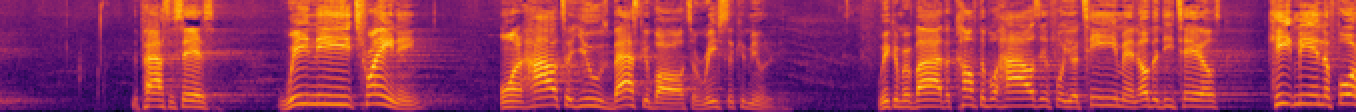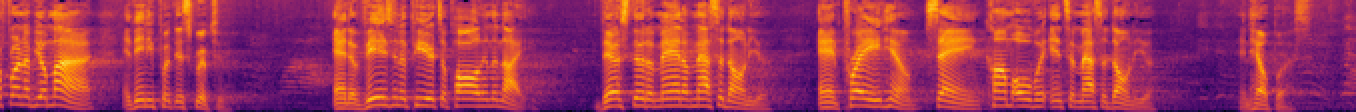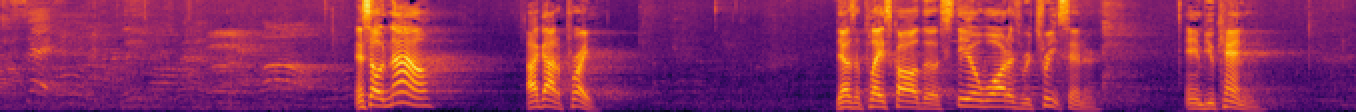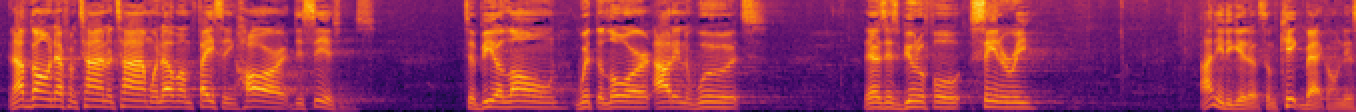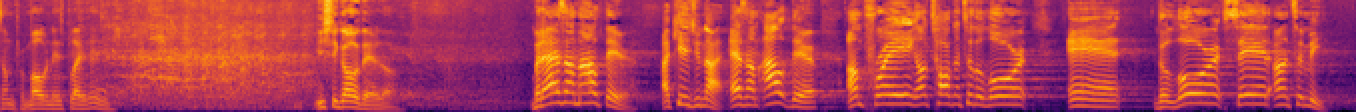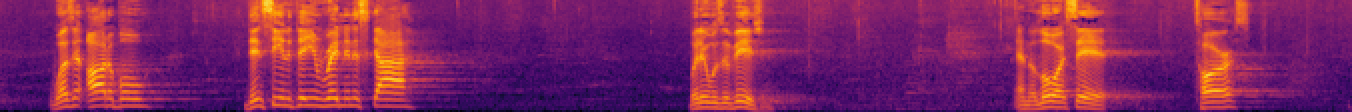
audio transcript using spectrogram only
The pastor says, We need training on how to use basketball to reach the community. We can provide the comfortable housing for your team and other details. Keep me in the forefront of your mind. And then he put this scripture. And a vision appeared to Paul in the night. There stood a man of Macedonia and prayed him, saying, Come over into Macedonia and help us. And so now I got to pray. There's a place called the Still Waters Retreat Center in Buchanan. And I've gone there from time to time whenever I'm facing hard decisions to be alone with the Lord out in the woods. There's this beautiful scenery I need to get a, some kickback on this. I'm promoting this place. you should go there though. But as I'm out there, I kid you not, as I'm out there, I'm praying, I'm talking to the Lord, and the Lord said unto me, wasn't audible, didn't see anything written in the sky, but it was a vision. And the Lord said, Taurus,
